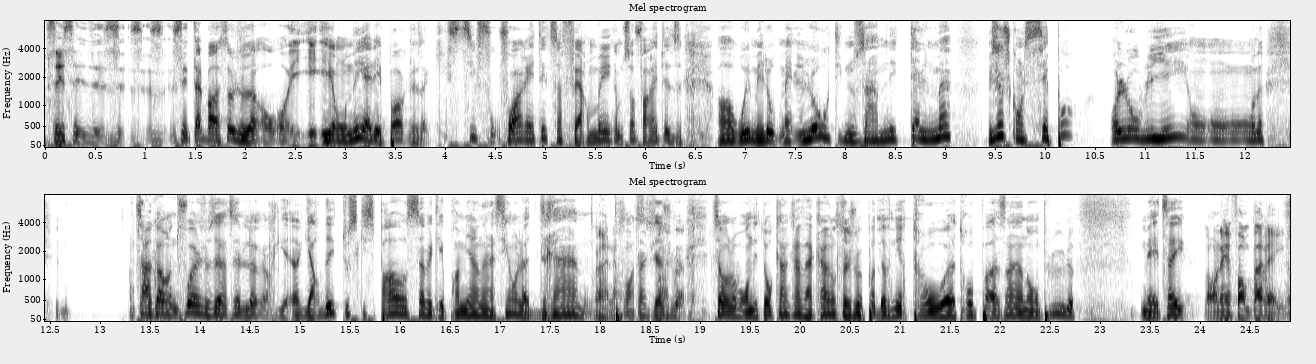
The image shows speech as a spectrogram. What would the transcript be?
c'est- tellement ça. je veux dire, on- et, et on est à l'époque. je veux dire, Il faut, faut arrêter de se fermer comme ça. Il faut arrêter de dire Ah oui, mais l'autre. Mais l'autre, il nous a amené tellement. Mais juste qu'on le sait pas. On l'a oublié. On, on- a- encore une fois, je veux dire, là, regardez tout ce qui se passe avec les Premières Nations, le drame. Ah non, je on on est au camp en vacances. là, je veux pas devenir trop, euh, trop pesant non plus. là. Mais tu sais, On informe pareil. Là.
